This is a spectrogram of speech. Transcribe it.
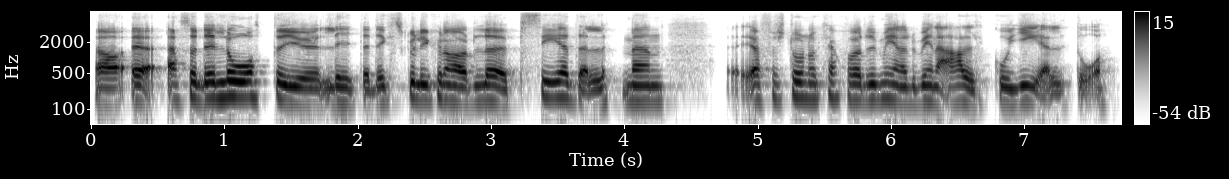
Ja, eh, alltså det låter ju lite, det skulle kunna vara ett löpsedel, men jag förstår nog kanske vad du menar, du menar alkogel då?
